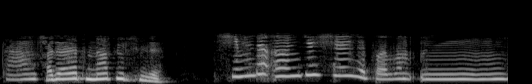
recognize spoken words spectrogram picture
Tamam. Hadi hayatım ne yapıyoruz şimdi? Şimdi önce şey yapalım. Hmm,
